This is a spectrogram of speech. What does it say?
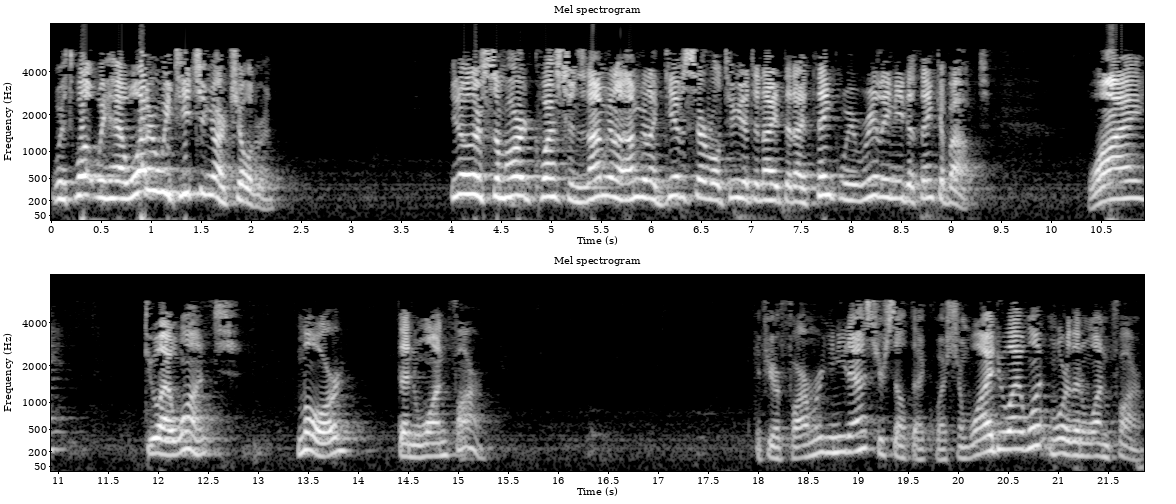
with what we have? What are we teaching our children? You know, there's some hard questions, and I'm gonna, I'm gonna give several to you tonight that I think we really need to think about. Why do I want more than one farm? If you're a farmer, you need to ask yourself that question. Why do I want more than one farm?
